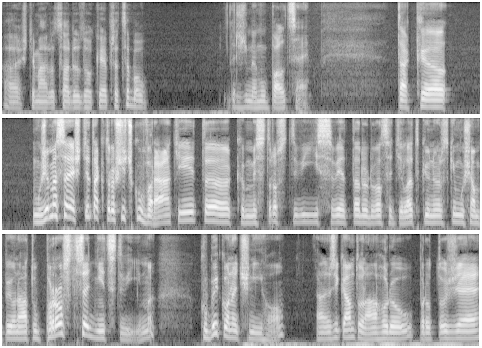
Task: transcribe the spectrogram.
a ještě má docela dost hokeje před sebou. Držíme mu palce. Tak eh, můžeme se ještě tak trošičku vrátit k mistrovství světa do 20 let, k juniorskému šampionátu prostřednictvím Kuby Konečnýho. Já neříkám to náhodou, protože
